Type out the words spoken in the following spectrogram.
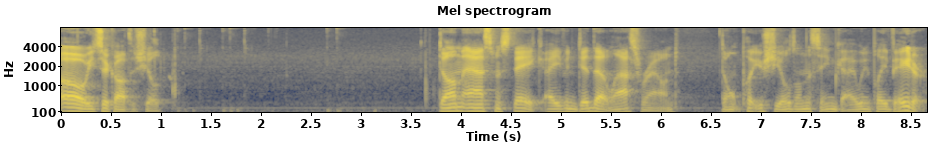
Oh, he took off the shield. Dumb ass mistake. I even did that last round. Don't put your shields on the same guy when you play Vader.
